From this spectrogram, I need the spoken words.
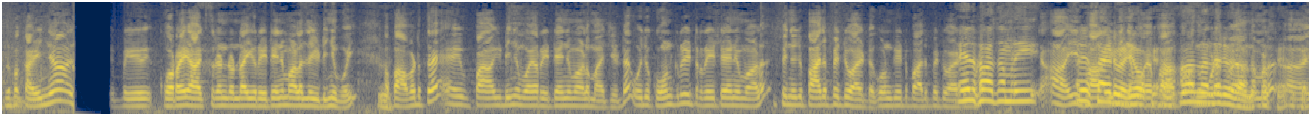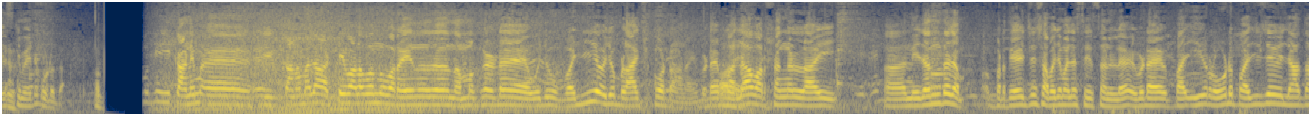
ഇതിപ്പോൾ കഴിഞ്ഞ ഇപ്പോൾ ഈ കുറേ ആക്സിഡന്റ് ഉണ്ടായി റീറ്റൈൻ വാളെല്ലാം ഇടിഞ്ഞു പോയി. അപ്പോൾ അവിടുത്തെ ഇടിഞ്ഞു പോയ റീറ്റൈൻ വാൾ മാറ്റിയിട്ട് ഒരു കോൺക്രീറ്റ് റീറ്റൈൻ വാൾ പിന്നെ ഒരു പാരപ്പറ്റുമായിട്ട് കോൺക്രീറ്റ് നമ്മൾ ആ, ഈ. നമ്മൾ. എസ്റ്റിമേറ്റ് കൊടുക്കാം. നമുക്ക് ഈ കണിമ ഈ കണമല അട്ടിവളവ് എന്ന് പറയുന്നത് നമുക്കിടെ ഒരു വലിയ ഒരു ബ്ലാക്ക് സ്പോട്ടാണ് ഇവിടെ പല വർഷങ്ങളിലായി നിരന്തരം പ്രത്യേകിച്ച് ശബരിമല സീസണിൽ ഇവിടെ ഈ റോഡ് പരിചയമില്ലാത്ത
